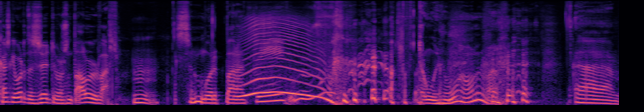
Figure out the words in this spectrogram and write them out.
Kannski voru þessi 70% álvar Mm. sem voru bara Trúir þú álvar? um,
